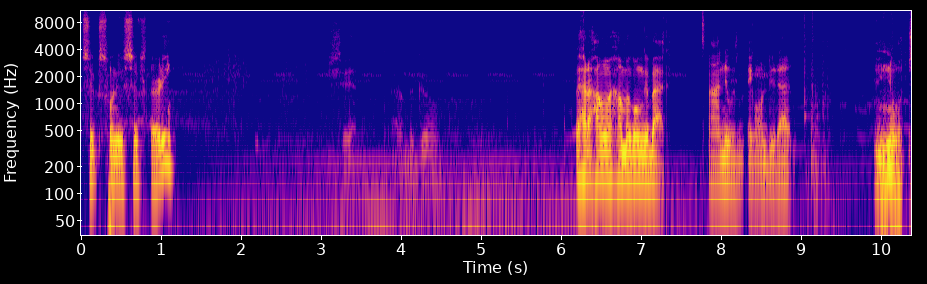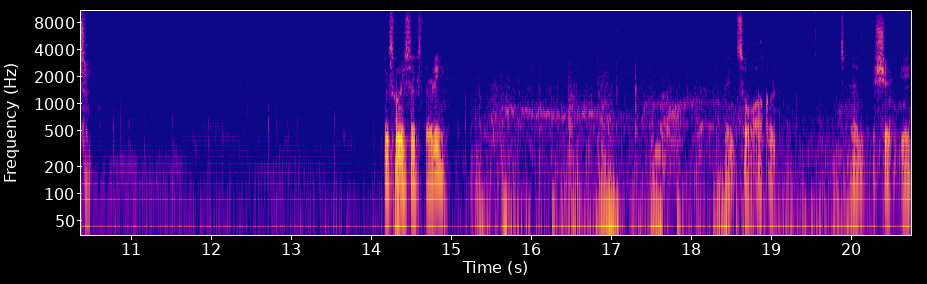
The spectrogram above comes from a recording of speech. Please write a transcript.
626 30. Shit, time to go. How, how, am I- how am I going to get back? I knew they were going to do that. Knew it. 626 30. It's so awkward. Spam the shit key.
